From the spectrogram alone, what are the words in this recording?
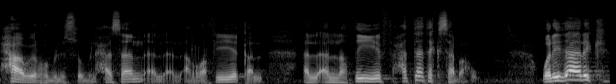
حاوره بالأسلوب الحسن الرفيق اللطيف حتى تكسبه. ولذلك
